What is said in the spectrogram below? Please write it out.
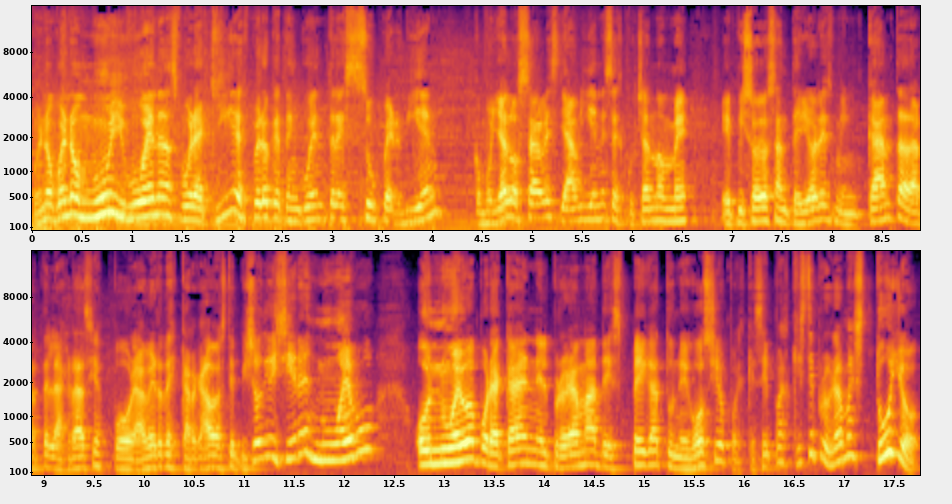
Bueno, bueno, muy buenas por aquí. Espero que te encuentres súper bien. Como ya lo sabes, ya vienes escuchándome episodios anteriores. Me encanta darte las gracias por haber descargado este episodio. Y si eres nuevo o nueva por acá en el programa Despega tu negocio, pues que sepas que este programa es tuyo.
